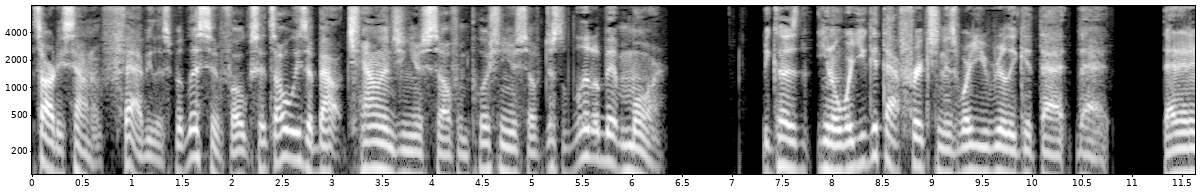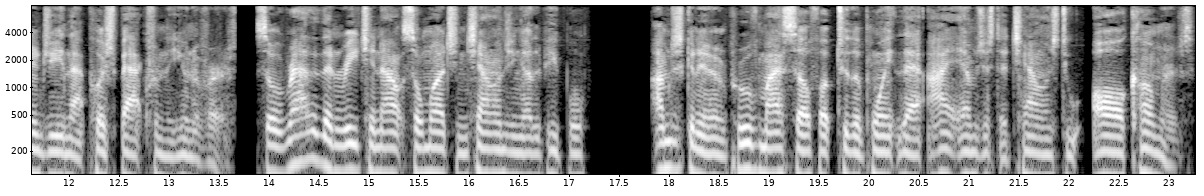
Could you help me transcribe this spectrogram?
It's already sounding fabulous, but listen, folks, it's always about challenging yourself and pushing yourself just a little bit more because you know where you get that friction is where you really get that that that energy and that pushback from the universe. So rather than reaching out so much and challenging other people, I'm just going to improve myself up to the point that I am just a challenge to all comers.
